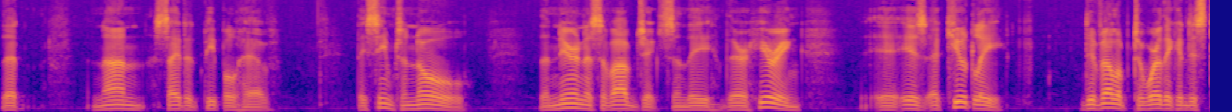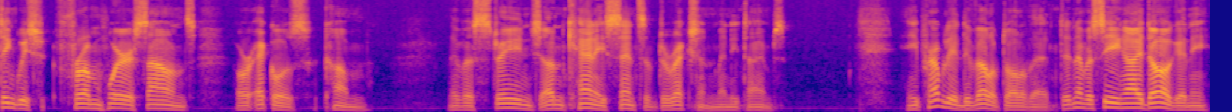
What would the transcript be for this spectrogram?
that non sighted people have. They seem to know the nearness of objects, and they, their hearing is acutely developed to where they can distinguish from where sounds or echoes come. They have a strange, uncanny sense of direction many times. He probably had developed all of that. Didn't have a seeing eye dog any,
